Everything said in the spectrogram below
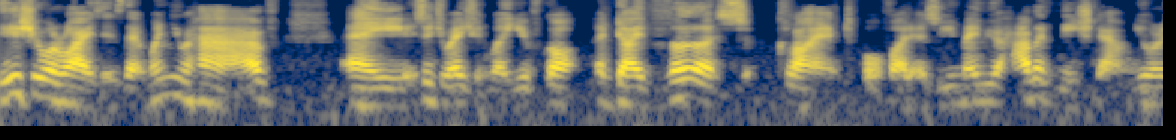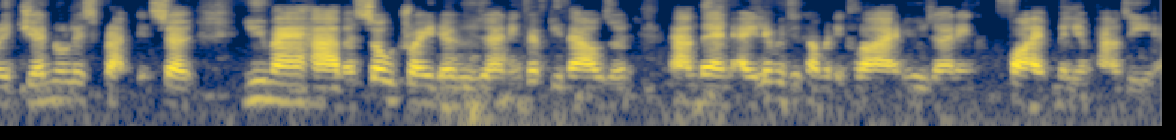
The issue arises that when you have a situation where you've got a diverse client portfolio, so you maybe you haven't niched down, you're a generalist practice. So you may have a sole trader who's earning 50,000 and then a limited company client who's earning 5 million pounds a year.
